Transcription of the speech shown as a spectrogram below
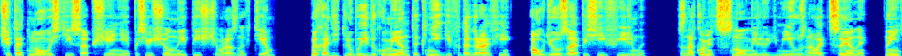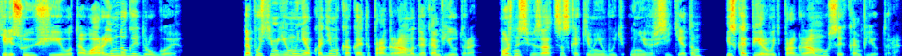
читать новости и сообщения, посвященные тысячам разных тем, находить любые документы, книги, фотографии, аудиозаписи и фильмы, знакомиться с новыми людьми, узнавать цены на интересующие его товары и многое другое. Допустим, ему необходима какая-то программа для компьютера. Можно связаться с каким-нибудь университетом и скопировать программу с их компьютера.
